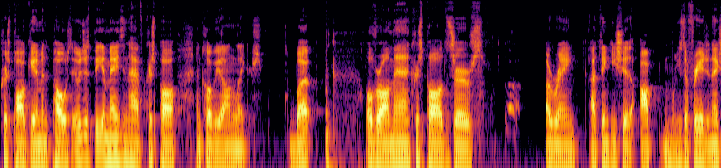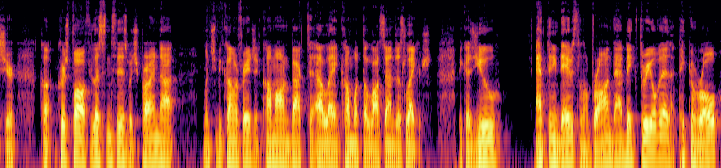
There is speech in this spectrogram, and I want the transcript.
Chris Paul get him in the post. It would just be amazing to have Chris Paul and Kobe on the Lakers. But overall, man, Chris Paul deserves a ring. I think he should opt. He's a free agent next year. Chris Paul, if you listen to this, but you're probably not. Once you become a free agent, come on back to LA and come with the Los Angeles Lakers because you, Anthony Davis and LeBron, that big three over there, that pick and roll,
